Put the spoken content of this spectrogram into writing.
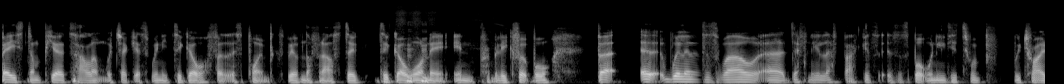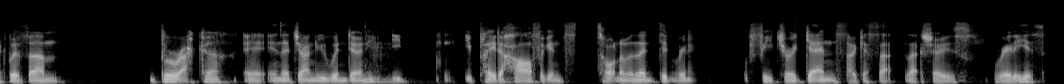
based on pure talent, which I guess we need to go off at this point because we have nothing else to, to go on in, in Premier League football. But uh, Willems as well, uh, definitely left back is, is a spot we needed to. We tried with um, Barreca in the January window, and he, mm-hmm. he he played a half against Tottenham and then didn't really feature again. So I guess that that shows really his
